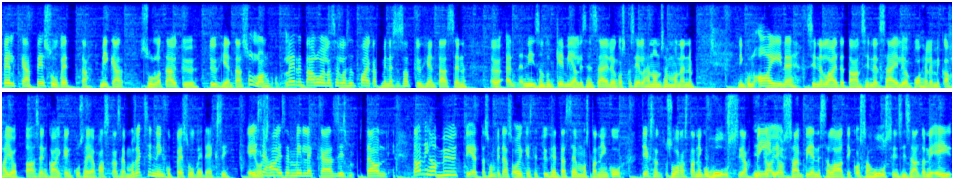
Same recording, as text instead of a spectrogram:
pelkkää pesuvettä, mikä sulla täytyy tyhjentää. Sulla on leirintäalueella sellaiset paikat, minne sä saat tyhjentää sen ö, niin sanotun kemiallisen säiliön, koska siellähän on semmoinen niin kuin aine, sinne laitetaan sinne säiliön pohjalle, mikä hajottaa sen kaiken kusen ja paskan semmoiseksi niin kuin pesuvedeksi. Ei Just. se haise millekään. Siis tää on, tää on ihan myytti, että sun pitäisi oikeasti tyhjentää semmoista niin kuin, tiedätkö, suorastaan niin kuin huussia, mikä Niin. on jossain pienessä laatikossa huussin sisältö, niin ei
